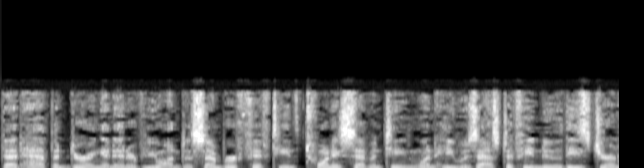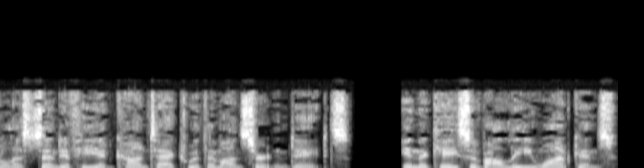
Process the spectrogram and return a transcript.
That happened during an interview on December 15, 2017 when he was asked if he knew these journalists and if he had contact with them on certain dates. In the case of Ali Watkins,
